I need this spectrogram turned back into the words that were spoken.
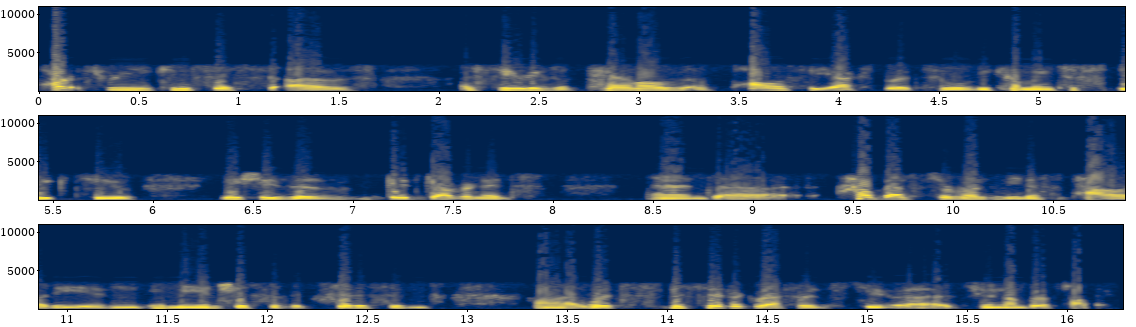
Part three consists of a series of panels of policy experts who will be coming to speak to issues of good governance and uh, how best to run the municipality in, in the interests of its citizens, uh, with specific reference to uh, to a number of topics.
